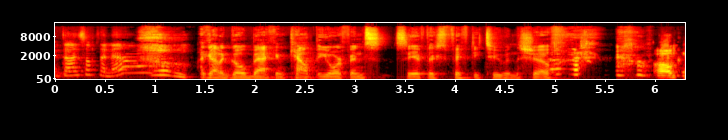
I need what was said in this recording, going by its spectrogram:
could have done something else. I gotta go back and count the orphans, see if there's 52 in the show. Um,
